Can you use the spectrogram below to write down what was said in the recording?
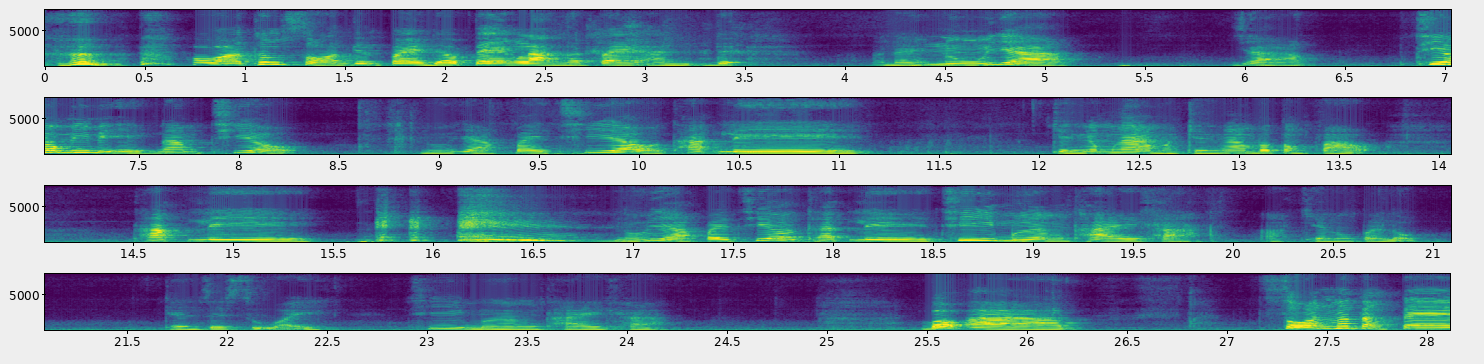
เพราะว่าทั้งสอนกันไป เดี๋ยวแปลงร่างกันไปอันอันไหนหนูอยากอยากเที่ยวมีเมเอกน้ำเที่ยว หนูอยากไปเที่ยวทะเล เขียนงามๆอะเขียนงามบ่ต้องเฝ้าทะเล หนูอยากไปเที่ยวทะเลที่เมืองไทยค่ะอะเขียนลงไปหลบเขียนสวยๆที่เมืองไทยค่ะบอกอ่าสอนมาตั้งแต่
